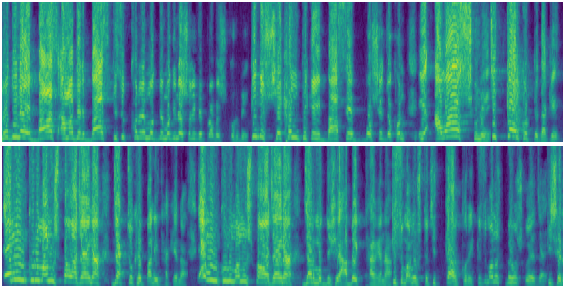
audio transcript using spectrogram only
মদিনায় বাস, আমাদের বাস কিছুক্ষণের মধ্যে মদিনা শরীফে প্রবেশ করবে। কিন্তু সেখান থেকেই বাসে বসে যখন এই আওয়াজ শুনে চিৎকার করতে থাকে, এমন কোনো মানুষ পাওয়া যায় না যার চোখে পানি থাকে না। এমন কোনো মানুষ পাওয়া যায় না যার মধ্যে সে আবেগ থাকে না। কিছু মানুষ তো চিৎকার করে, কিছু মানুষ বেহুশ হয়ে যায়। কিসের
